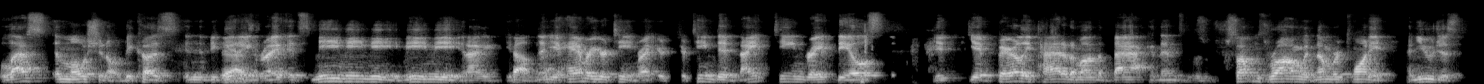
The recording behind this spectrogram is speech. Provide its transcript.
less emotional because in the beginning, yes. right, it's me, me, me, me, me, and I, you know, then you hammer your team, right? Your your team did 19 great deals. You, you barely patted him on the back, and then something's wrong with number 20, and you just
